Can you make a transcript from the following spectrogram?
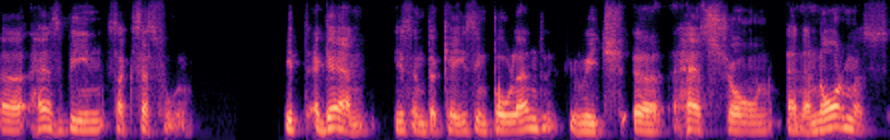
uh, has been successful. It again isn't the case in Poland, which uh, has shown an enormous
